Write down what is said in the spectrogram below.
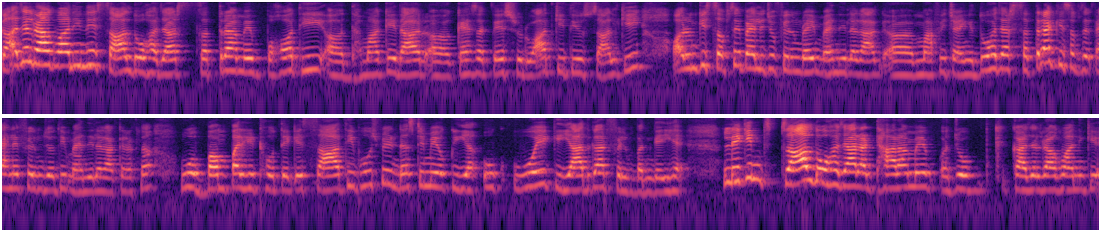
काजल राघवानी ने साल 2017 में बहुत ही धमाकेदार कह सकते हैं, शुरुआत की थी उस साल की। और उनकी सबसे पहली जो फ़िल्म रही, मेहंदी लगा माफ़ी चाहेंगे 2017 की सबसे पहले फ़िल्म जो थी, मेहंदी लगा के रखना, वो बम्पर हिट होते के साथ ही भोजपुरी इंडस्ट्री में वो एक यादगार फ़िल्म बन गई है। लेकिन साल दो में जो काजल राघवानी की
